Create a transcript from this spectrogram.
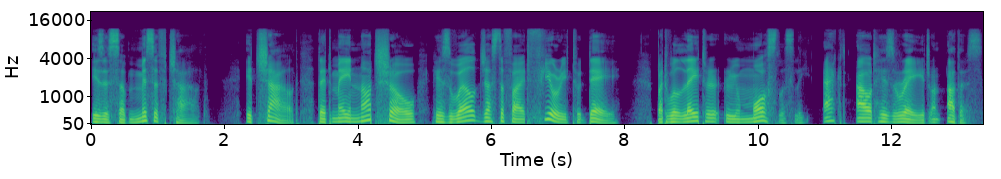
is a submissive child, a child that may not show his well justified fury today, but will later remorselessly act out his rage on others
